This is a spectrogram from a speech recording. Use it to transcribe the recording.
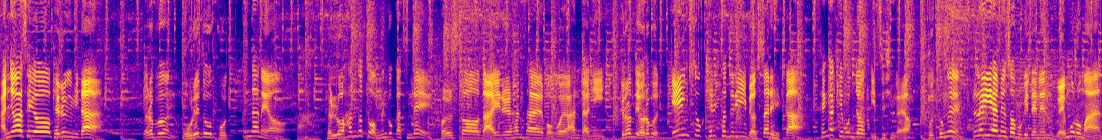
안녕하세요 베릉입니다. 여러분 올해도 곧 끝나네요. 아, 별로 한 것도 없는 것 같은데 벌써 나이를 한 살 먹어야 한다니. 그런데 여러분 게임 속 캐릭터들이 몇 살일까 생각해 본 적 있으신가요? 보통은 플레이하면서 보게 되는 외모로만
